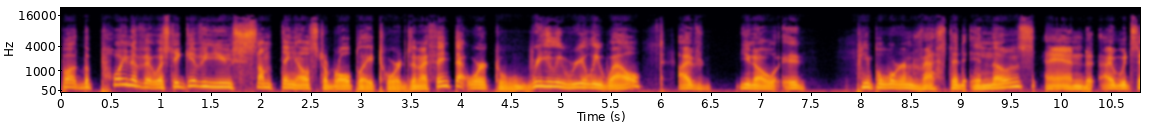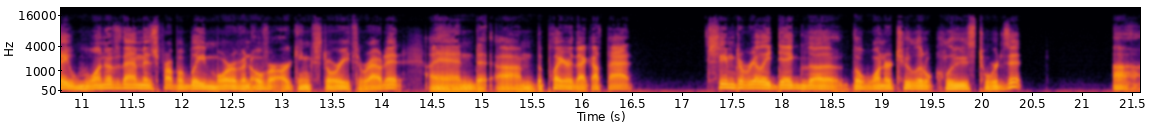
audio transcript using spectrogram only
But the point of it was to give you something else to roleplay towards. And I think that worked really, really well. I've, you know, it, people were invested in those. And I would say one of them is probably more of an overarching story throughout it. And um, the player that got that seemed to really dig the the one or two little clues towards it. Uh,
